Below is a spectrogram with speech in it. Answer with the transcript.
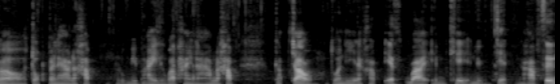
ก็จบไปแล้วนะครับลูมิไบหรือว่าภายน้ำนะครับ กับเจ้าตัวนี้นะครับ SYMK 17 นะครับ ซึ่ง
